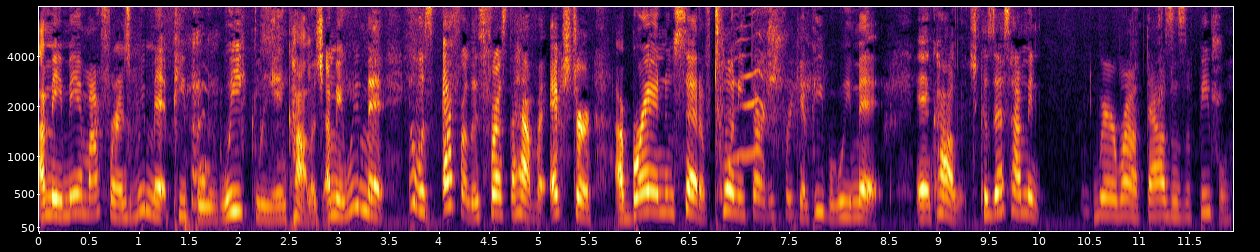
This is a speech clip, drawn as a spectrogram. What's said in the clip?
I mean, me and my friends, we met people weekly in college. I mean, we met, it was effortless for us to have an extra, a brand new set of 20, 30 freaking people we met in college. Because that's how many, we're around thousands of people.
